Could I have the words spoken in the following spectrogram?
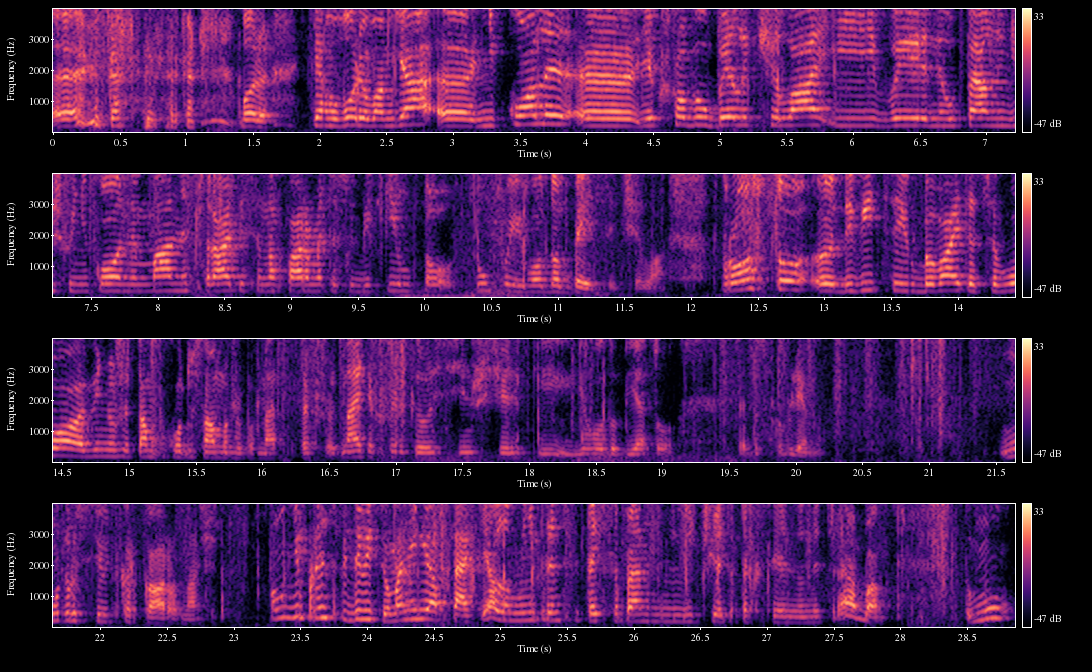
Е. Боже, яке говорю вам я. Е, ніколи, е, якщо ви вбили чела і ви не впевнені, що нікого нема, не старайтеся нафармити собі кіл, то тупо його добити чела. Просто дивіться і вбивайте цього, а він уже там, походу, сам може померти. Так що, навіть якщо якийсь інший челік і його доб'є, то це без проблем. Мудрості від каркара, значить. Ну, мені, в принципі, дивіться, у мене є аптеки, але мені, в принципі, 5 хп лічити так сильно не треба. Тому.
